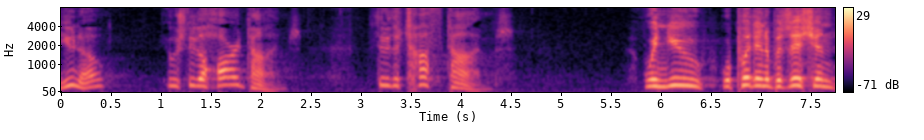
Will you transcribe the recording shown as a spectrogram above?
You know, it was through the hard times through the tough times. When you were put in a position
